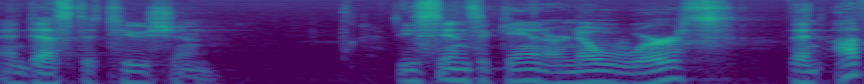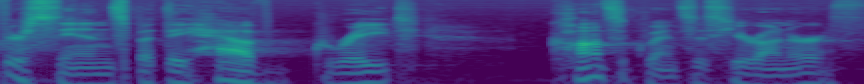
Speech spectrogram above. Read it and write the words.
and destitution. These sins, again, are no worse than other sins, but they have great consequences here on earth.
